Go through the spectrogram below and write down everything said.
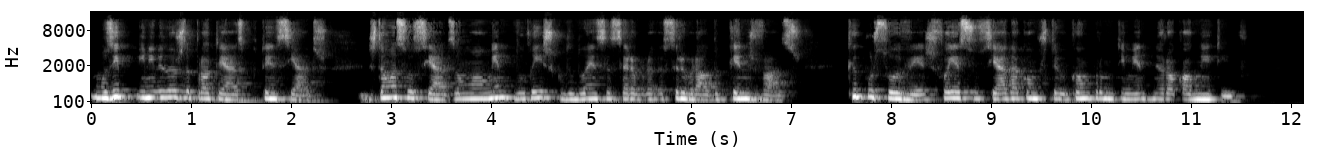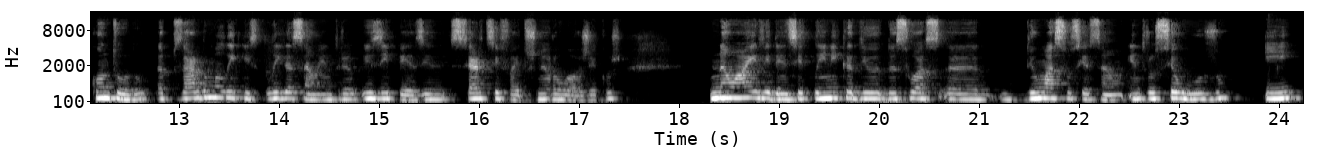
Os inibidores da protease potenciados estão associados a um aumento do risco de doença cerebral de pequenos vasos, que por sua vez foi associado a comprometimento neurocognitivo. Contudo, apesar de uma ligação entre os IPs e certos efeitos neurológicos, não há evidência clínica de, de, sua, eh, de, uma associação entre o seu uso e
